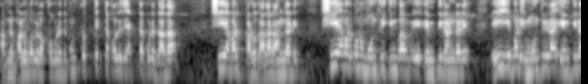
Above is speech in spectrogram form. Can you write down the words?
আপনি ভালোভাবে লক্ষ্য করে দেখুন, প্রত্যেকটা কলেজে একটা করে দাদা, সে আবার কারও দাদার আন্ডারে সে আবার কোনো মন্ত্রী কিংবা এমপির আন্ডারে এই এবার মন্ত্রীরা, এমপিরা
